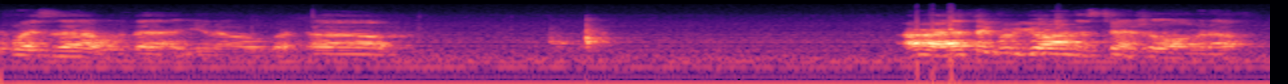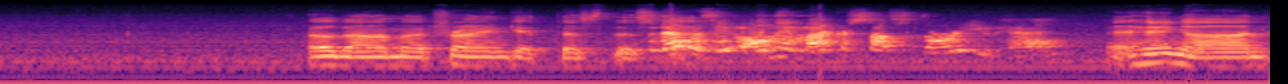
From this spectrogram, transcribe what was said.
replace that with that, you know, but, um... Alright, I think we go on this tangent long enough. Hold on, I'm gonna try and get this this. So that was the only Microsoft story you had. Uh, Hang on.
